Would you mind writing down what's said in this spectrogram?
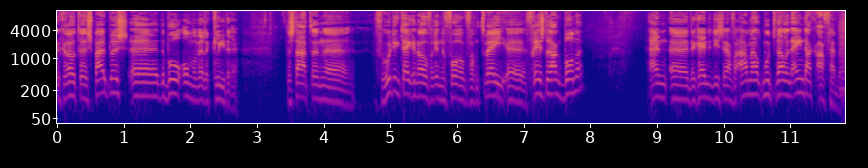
grote spuitbus de boel onder willen kliederen. Er staat een vergoeding tegenover in de vorm van twee eh, frisdrankbonnen. En eh, degene die zich aanmeldt moet wel in één dag af hebben.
